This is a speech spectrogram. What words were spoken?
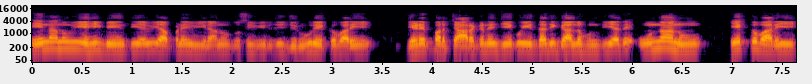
ਇਹਨਾਂ ਨੂੰ ਵੀ ਇਹੀ ਬੇਨਤੀ ਹੈ ਵੀ ਆਪਣੇ ਵੀਰਾਂ ਨੂੰ ਤੁਸੀਂ ਵੀਰ ਜੀ ਜਰੂਰ ਇੱਕ ਵਾਰੀ ਜਿਹੜੇ ਪ੍ਰਚਾਰਕ ਨੇ, ਜੇ ਕੋਈ ਇਦਾਂ ਦੀ ਗੱਲ ਹੁੰਦੀ ਹੈ ਤੇ ਉਹਨਾਂ ਨੂੰ ਇੱਕ ਵਾਰੀ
